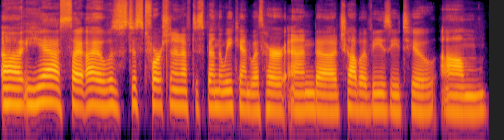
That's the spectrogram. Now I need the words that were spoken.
Uh, yes, I, I was just fortunate enough to spend the weekend with her and uh, Csaba Vizi too. Um,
